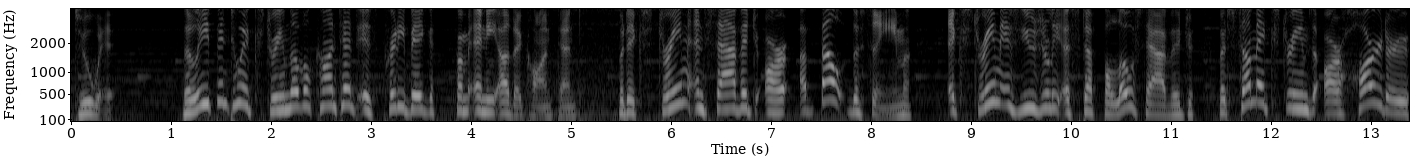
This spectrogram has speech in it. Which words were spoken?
do it. The leap into extreme level content is pretty big from any other content, but extreme and savage are about the same. Extreme is usually a step below savage, but some extremes are harder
